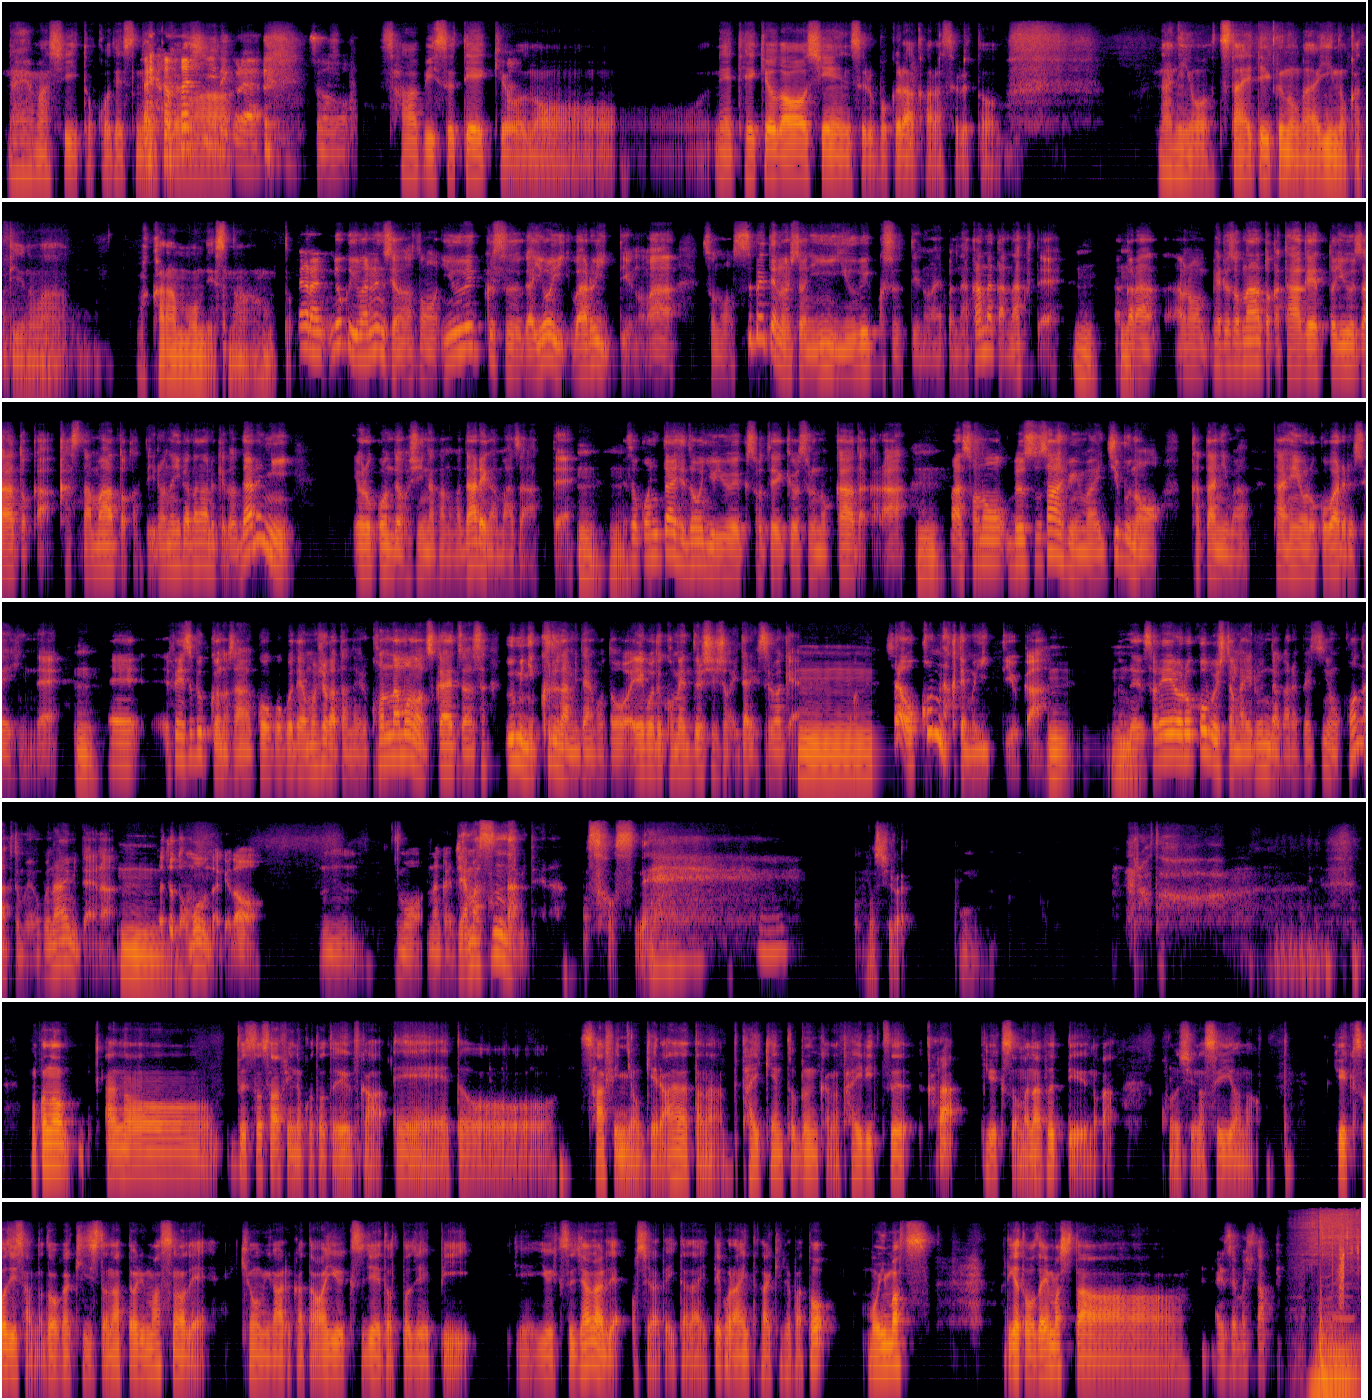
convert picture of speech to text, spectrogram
悩ましいとこですね。悩ましいねはこれ。そサービス提供の、ね、提供側を支援する僕らからすると、何を伝えていくのがいいのかっていうのは分からんもんですな、本当。うだからよく言われるんですよ。その UX が良い悪いっていうのはその全ての人にいい UX っていうのはやっぱなかなかなくて。うん、だから、あのペルソナとかターゲットユーザーとかカスタマーとかっていろんな言い方があるけど誰に喜んでほしいのかのが誰がまずあってうん、うん。でそこに対してどういう UX を提供するのかだから、うん、まあ、そのブーストサーフィンは一部の方には大変喜ばれる製品で、うん、で Facebook のさ広告で面白かったんだけどこんなものを使うやつはさ海に来るなみたいなことを英語でコメントしてる人がいたりするわけ、うん、それは怒んなくてもいいっていうか、うん、でそれ喜ぶ人がいるんだから別に怒んなくてもよくないみたいな、うん、ちょっと思うんだけど、うん、もうなんか邪魔すんなみたいそうっすね。面白い。な。なるほど。この、あのーブーストサーフィンのことというか、えっ、と、サーフィンにおける新たな体験と文化の対立から UX を学ぶっていうのが、今週の水曜の UX おじさんの動画記事となっておりますので、興味がある方は uxj.jp、えー UX ジャーナルでお調べいただいてご覧いただければと思います。ありがとうございました。ありがとうございました。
